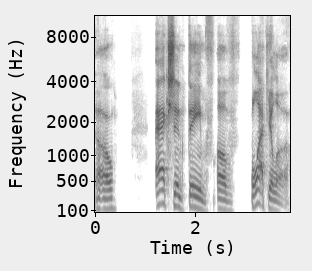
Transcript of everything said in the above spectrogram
uh-oh action theme of Blacula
